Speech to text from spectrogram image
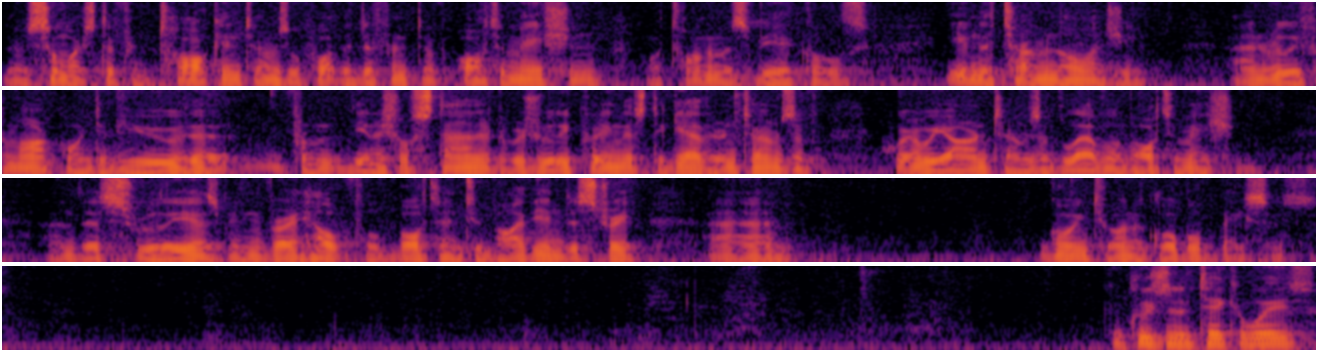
There was so much different talk in terms of what the different of automation, autonomous vehicles, even the terminology. And really from our point of view, the, from the initial standard was really putting this together in terms of where we are in terms of level of automation. And this really has been very helpful, bought into by the industry, uh, going to on a global basis. Conclusion and takeaways.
